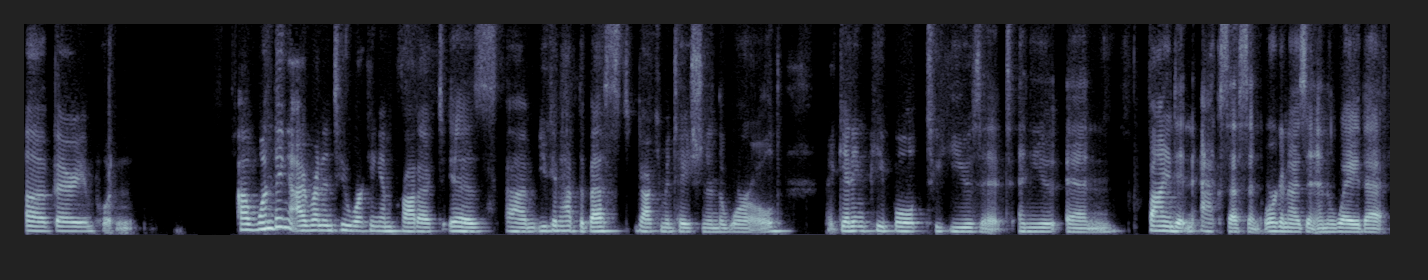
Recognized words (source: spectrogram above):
uh, very important. Uh, one thing I run into working in product is um, you can have the best documentation in the world, but getting people to use it and you and find it and access and organize it in a way that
